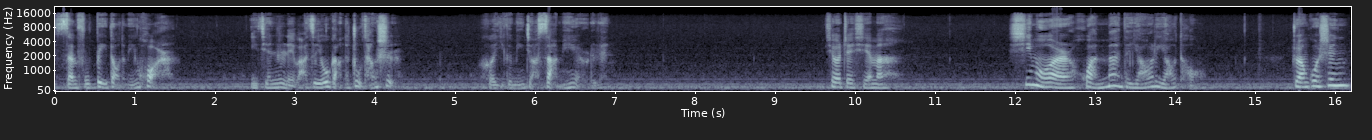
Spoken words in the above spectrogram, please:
三幅被盗的名画，一间日内瓦自由港的贮藏室，和一个名叫萨米尔的人。就这些吗？西摩尔缓慢的摇了摇头，转过身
